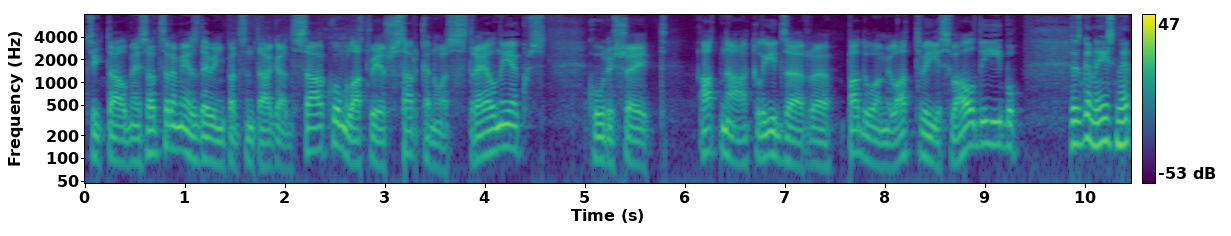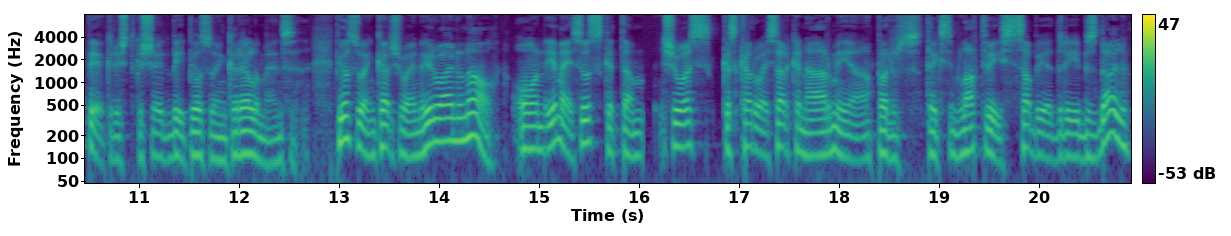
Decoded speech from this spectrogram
Cik tālu mēs atceramies 19. gada sākumu latviešu sarkanos strēlniekus, kuri šeit atnāk līdz ar eh, padomi Latvijas valdību. Es gan īsti nepiekrītu, ka šeit bija pilsoņu kara elements. Pilsoņu karš vai nu ir, vai nu nav. Un, ja mēs uzskatām šos, kas karoja sarkanā armijā, par teiksim, Latvijas sabiedrības daļu,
